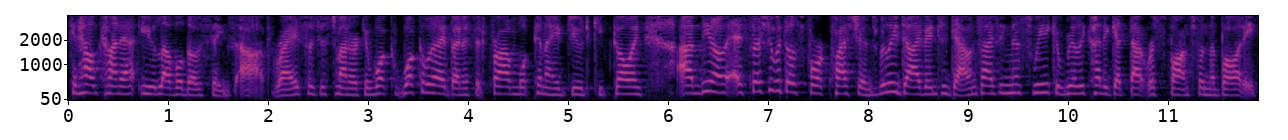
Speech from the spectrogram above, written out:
can help kind of you level those things up, right? So it's just a matter of, okay, what, what can I benefit from? What can I do to keep going? Um, you know, especially with those four questions, really dive into downsizing this week and really kind of get that response from the body.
